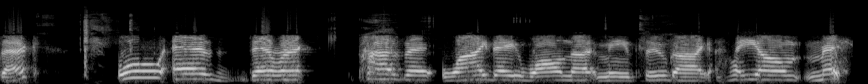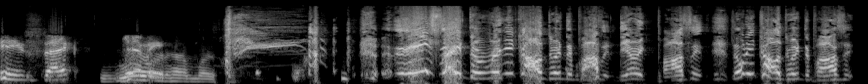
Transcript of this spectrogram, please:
sec? Ooh, as direct deposit, why they walnut me to guy hey um made sec? Jimmy. Lord have mercy. He say direct. He called direct deposit Derek Posit. Don't he call direct deposit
